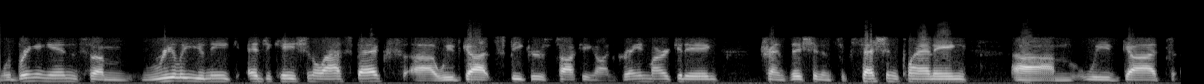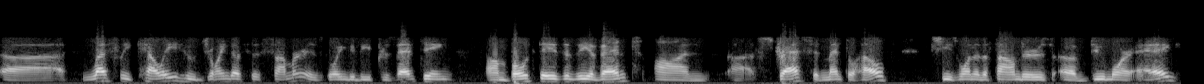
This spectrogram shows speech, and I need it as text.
We're bringing in some really unique educational aspects. Uh, we've got speakers talking on grain marketing, transition and succession planning. Um, we've got uh, Leslie Kelly, who joined us this summer, is going to be presenting on both days of the event on uh, stress and mental health. She's one of the founders of Do More Ag.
